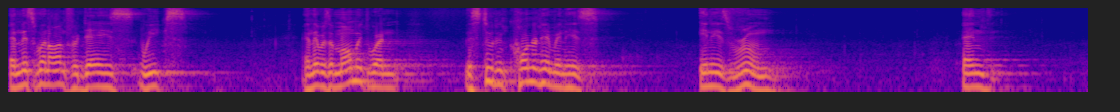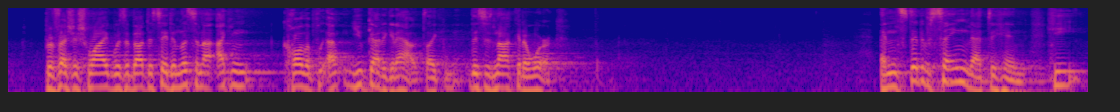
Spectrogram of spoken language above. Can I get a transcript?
and this went on for days, weeks. And there was a moment when the student cornered him in his in his room, and Professor Schweig was about to say to him, Listen, I, I can call the police. You've got to get out. Like, this is not going to work. And instead of saying that to him, he,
